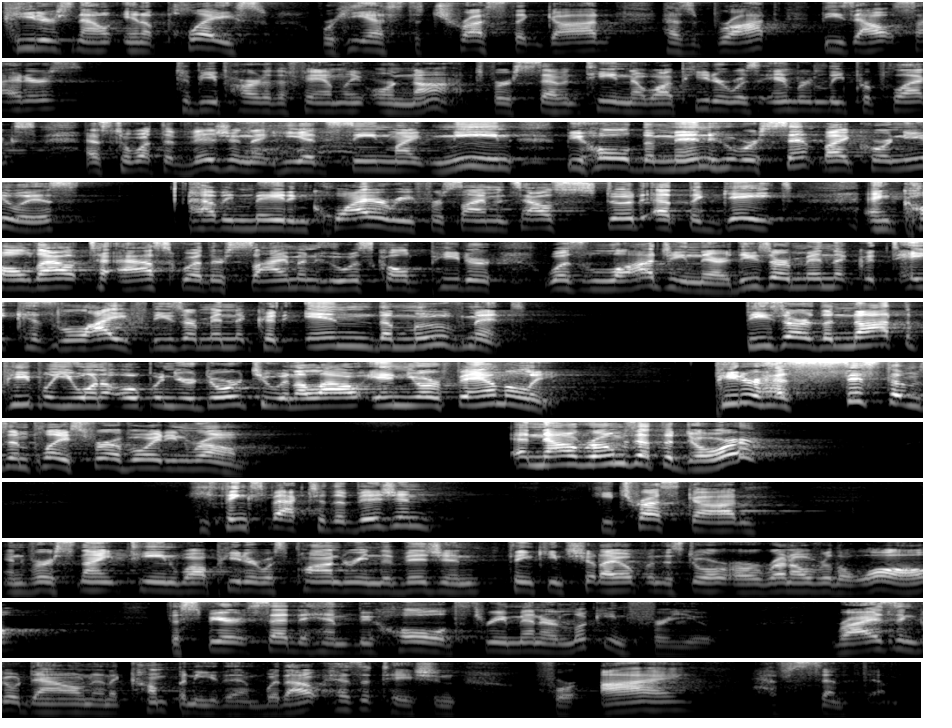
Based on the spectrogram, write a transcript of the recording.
Peter's now in a place where he has to trust that God has brought these outsiders to be part of the family or not. Verse 17 Now, while Peter was inwardly perplexed as to what the vision that he had seen might mean, behold, the men who were sent by Cornelius, having made inquiry for Simon's house, stood at the gate and called out to ask whether Simon, who was called Peter, was lodging there. These are men that could take his life, these are men that could end the movement. These are the, not the people you want to open your door to and allow in your family. Peter has systems in place for avoiding Rome. And now Rome's at the door. He thinks back to the vision. He trusts God. In verse 19, while Peter was pondering the vision, thinking, Should I open this door or run over the wall? The Spirit said to him, Behold, three men are looking for you. Rise and go down and accompany them without hesitation, for I have sent them.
